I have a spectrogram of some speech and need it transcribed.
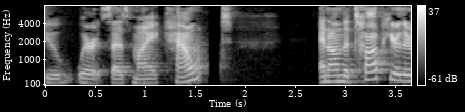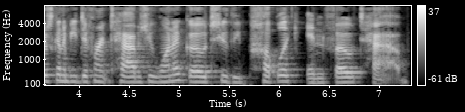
to where it says my account. And on the top here, there's going to be different tabs. You want to go to the public info tab.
